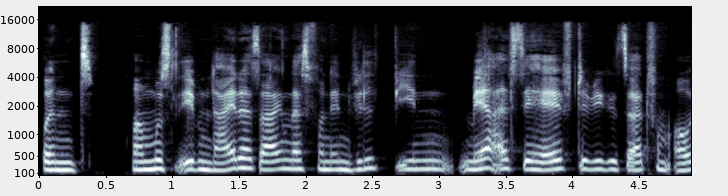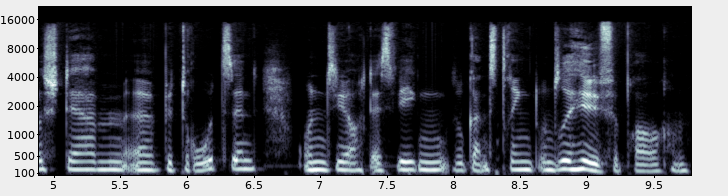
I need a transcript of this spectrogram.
Und man muss eben leider sagen, dass von den Wildbienen mehr als die Hälfte, wie gesagt, vom Aussterben äh, bedroht sind und sie auch deswegen so ganz dringend unsere Hilfe brauchen.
